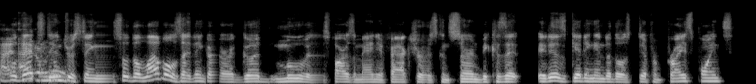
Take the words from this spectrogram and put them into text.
Well, that's interesting. So the levels, I think, are a good move as far as the manufacturer is concerned because it it is getting into those different price points.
